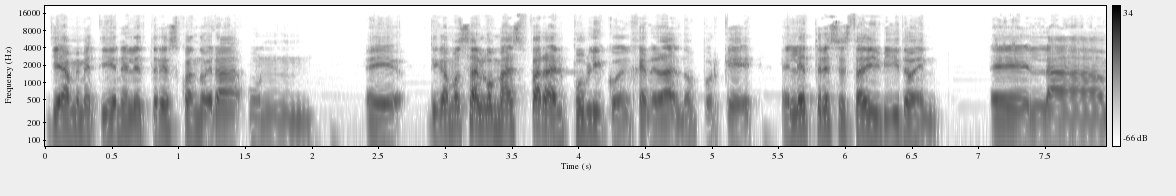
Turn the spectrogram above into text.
ya me metí en el E3 cuando era un, eh, digamos, algo más para el público en general, ¿no? Porque el E3 está dividido en eh, la,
